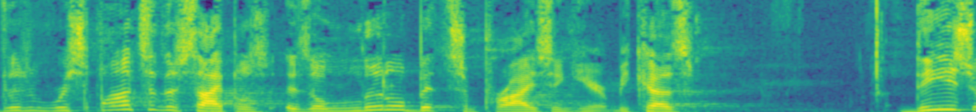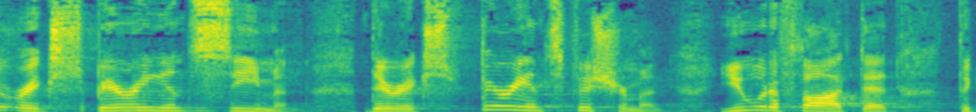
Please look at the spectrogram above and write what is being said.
The response of the disciples is a little bit surprising here because these are experienced seamen. They're experienced fishermen. You would have thought that the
